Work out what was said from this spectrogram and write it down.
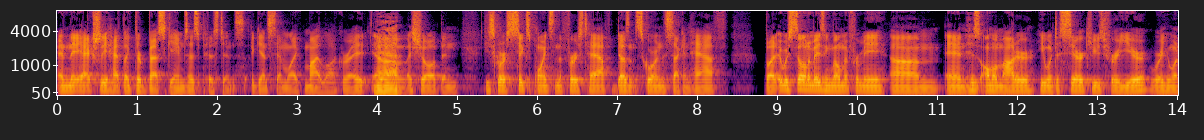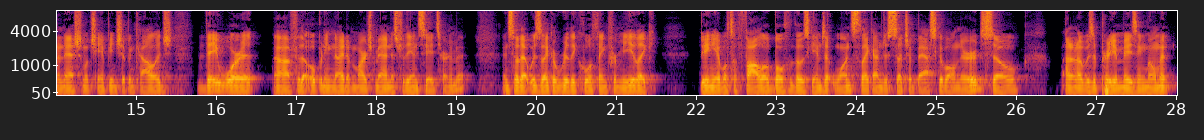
And they actually had like their best games as Pistons against him, like my luck, right? Yeah. Um, I show up and he scores six points in the first half, doesn't score in the second half. But it was still an amazing moment for me. Um, and his alma mater, he went to Syracuse for a year where he won a national championship in college. They wore it uh, for the opening night of March Madness for the NCAA tournament. And so that was like a really cool thing for me, like being able to follow both of those games at once. Like I'm just such a basketball nerd. So I don't know, it was a pretty amazing moment,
